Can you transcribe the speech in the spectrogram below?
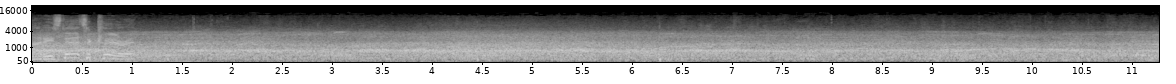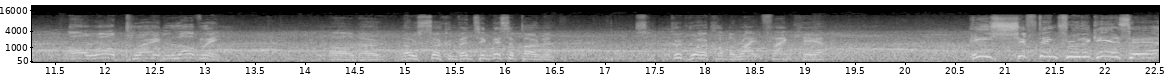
And he's there to clear it. Oh, well played, lovely. Oh no, no circumventing this opponent. Good work on the right flank here. He's shifting through the gears here.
